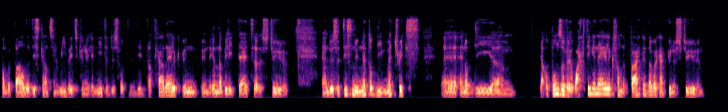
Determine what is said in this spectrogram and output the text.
van bepaalde discounts en rebates kunnen genieten. Dus wat, die, dat gaat eigenlijk hun, hun rendabiliteit uh, sturen. En dus het is nu net op die metrics en op die... Um, ja, op onze verwachtingen eigenlijk van de partner dat we gaan kunnen sturen.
